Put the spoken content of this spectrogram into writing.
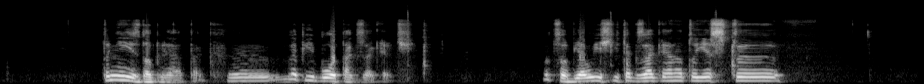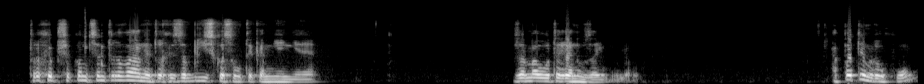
to nie jest dobry atak. Y, lepiej było tak zagrać. No co, biały jeśli tak zagra, no to jest y, trochę przekoncentrowany, trochę za blisko są te kamienie. Za mało terenu zajmują. A po tym ruchu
